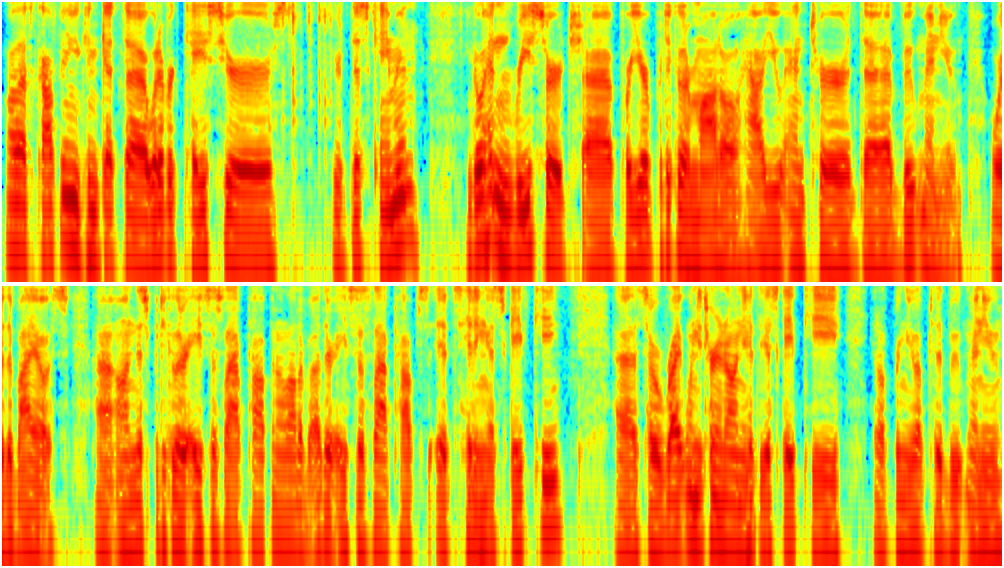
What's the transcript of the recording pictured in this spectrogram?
While that's copying, you can get uh, whatever case you're your disk came in, And go ahead and research uh, for your particular model how you enter the boot menu or the BIOS. Uh, on this particular Asus laptop and a lot of other Asus laptops, it's hitting escape key. Uh, so right when you turn it on, you hit the escape key. It'll bring you up to the boot menu.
